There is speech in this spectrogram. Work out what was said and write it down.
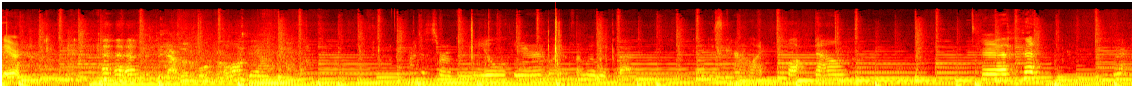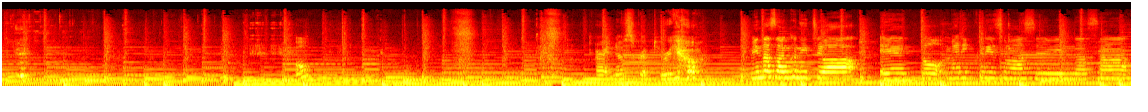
dear. have little more. Oh, yeah. I just sort of kneel here. Like if I move it back, I just kind of like plop down. Yeah. Alright, no script. Here we go. 皆さんこんにちは。えーっと、メリークリスマス皆さん。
